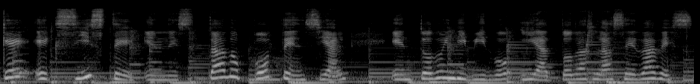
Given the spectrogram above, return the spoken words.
que existe en estado potencial en todo individuo y a todas las edades,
